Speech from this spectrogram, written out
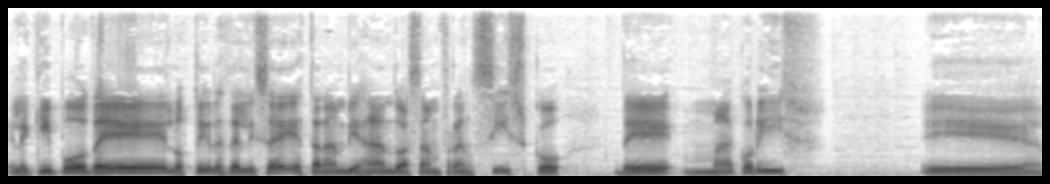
El equipo de los Tigres del Licey estarán viajando a San Francisco de Macorís. Eh,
